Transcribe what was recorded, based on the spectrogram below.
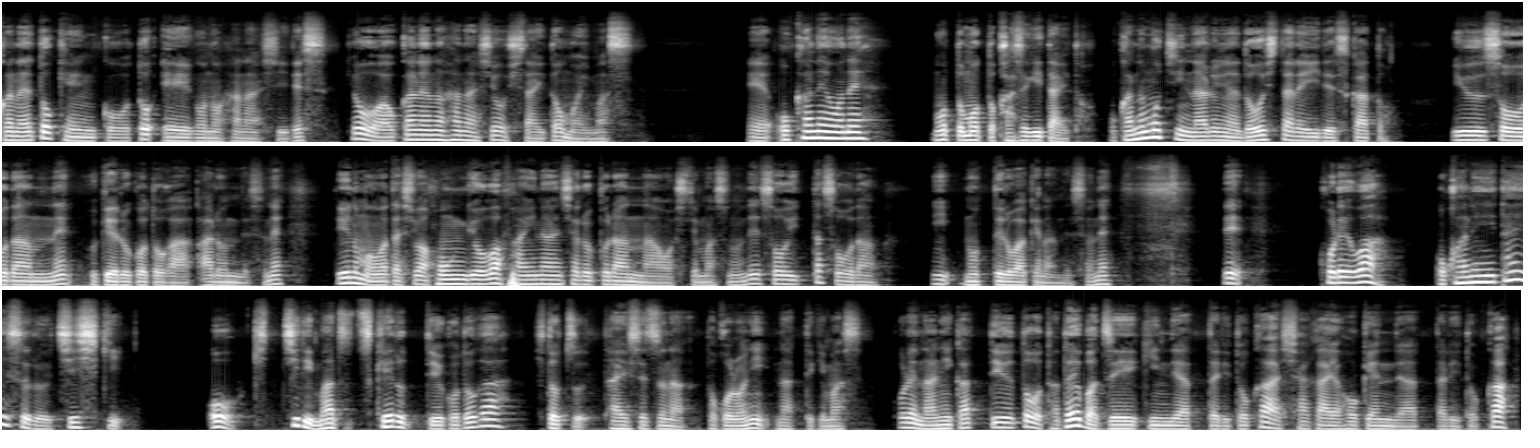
金と健康と英語の話です。今日はお金の話をしたいと思います。えーお金をね、もっともっと稼ぎたいと。お金持ちになるにはどうしたらいいですか？という相談ね、受けることがあるんですね。っていうのも私は本業はファイナンシャルプランナーをしてますので、そういった相談に乗ってるわけなんですよね。で、これはお金に対する知識をきっちりまずつけるっていうことが一つ大切なところになってきます。これ何かっていうと、例えば税金であったりとか、社会保険であったりとか、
